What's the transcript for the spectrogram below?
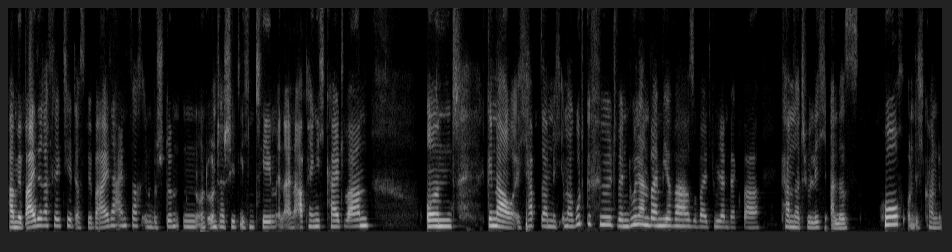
haben wir beide reflektiert, dass wir beide einfach in bestimmten und unterschiedlichen Themen in einer Abhängigkeit waren. Und genau, ich habe dann mich immer gut gefühlt, wenn Julian bei mir war. Sobald Julian weg war, kam natürlich alles hoch und ich kon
